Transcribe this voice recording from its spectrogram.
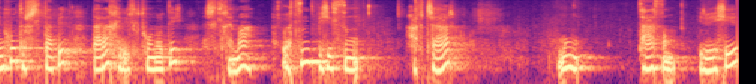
Энэхүү туршилтаа бид дараах хэрэглэгдэхүүнүүдийг ашиглах юм аа. Утсанд бэхэлсэн хавчаар мөн цаасан ирвэхээ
